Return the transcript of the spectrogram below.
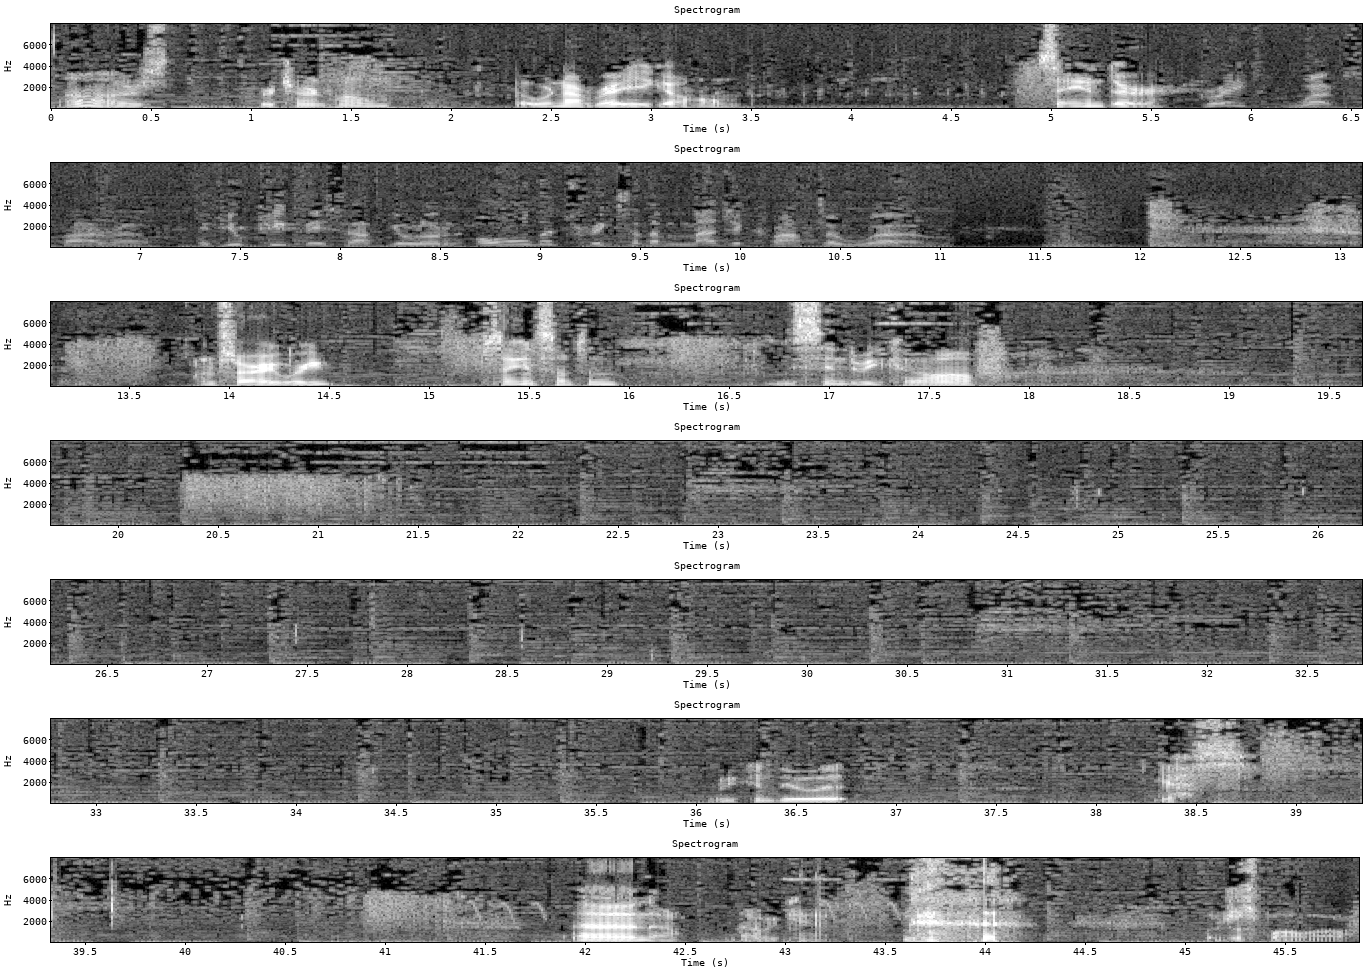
Oh, there's return home. But we're not ready to go home. Sander. Great work, Spyro. If you keep this up, you'll learn all the tricks of the Magic Crafter world. I'm sorry, were you saying something? You seem to be cut off. We'll just fall off.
